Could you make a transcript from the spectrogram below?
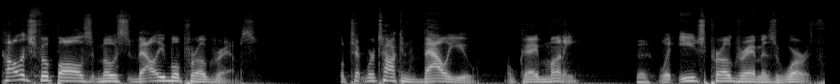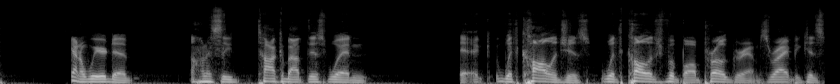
college football's most valuable programs. We're, t- we're talking value, okay, money, Yeah. what each program is worth. Kind of weird to honestly talk about this when uh, with colleges, with college football programs, right? Because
